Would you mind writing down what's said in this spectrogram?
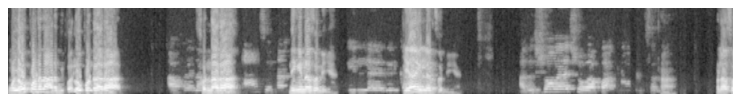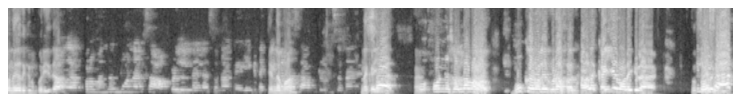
உங்க லவ் பண்ணதான் ஆரம்பிப்பார் லவ் பண்றாரா? சொன்னாரா? நீங்க என்ன சொன்னீங்க? ஏன் இல்லைன்னு சொன்னீங்க? அது ஷோவை ஷோவா பார்க்கணும் அப்படின்னு. சொன்னாங்க. இப்ப நான் சொன்னது எதுக்குன்னு புரியுதா? அப்புறம் வந்து மூணு நாள் சாப்பிடல எல்லாம் சொன்னாங்க. என்கிட்ட என்னம்மா? கேட்டா சாப்பிட்டுருன்னு சொன்னாங்க ஒண்ணு சொல்ல ஓ, மூக்க நுழைய கூட சொன்னால கைய இல்ல சார்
